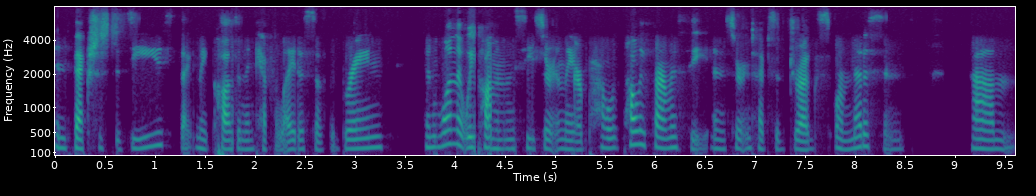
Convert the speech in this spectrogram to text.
infectious disease that may cause an encephalitis of the brain, and one that we commonly see certainly are poly polypharmacy and certain types of drugs or medicines um,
